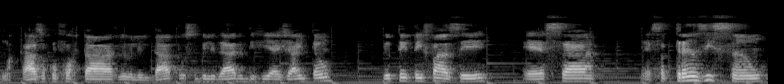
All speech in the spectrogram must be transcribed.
uma casa confortável, ele lhe dá a possibilidade de viajar. Então, eu tentei fazer essa essa transição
